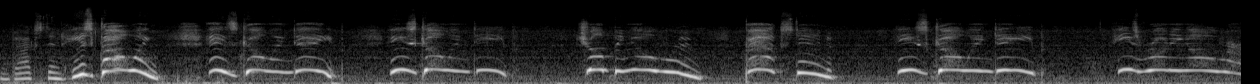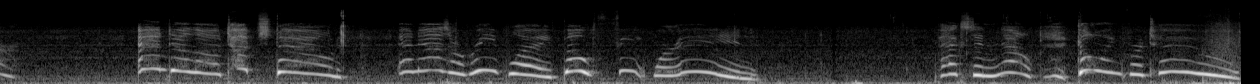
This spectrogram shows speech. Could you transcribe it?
And Paxton, he's going! He's going deep! He's going deep! Jumping over him! Paxton! He's going deep! He's running over! Andela, touchdown! And as a replay, both feet were in. Paxton going for two.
